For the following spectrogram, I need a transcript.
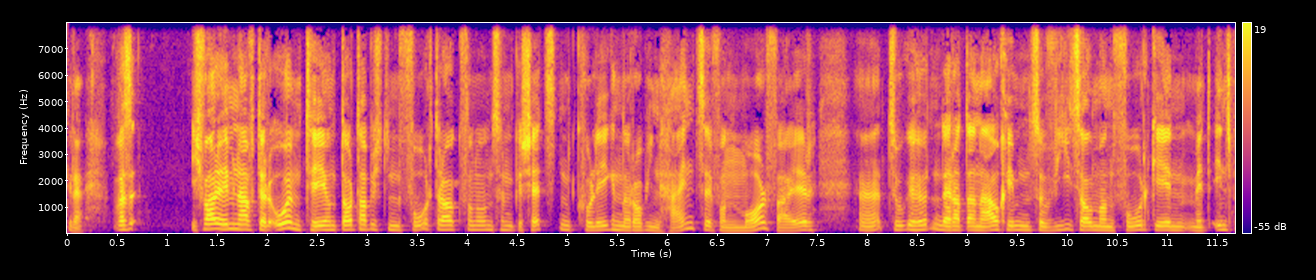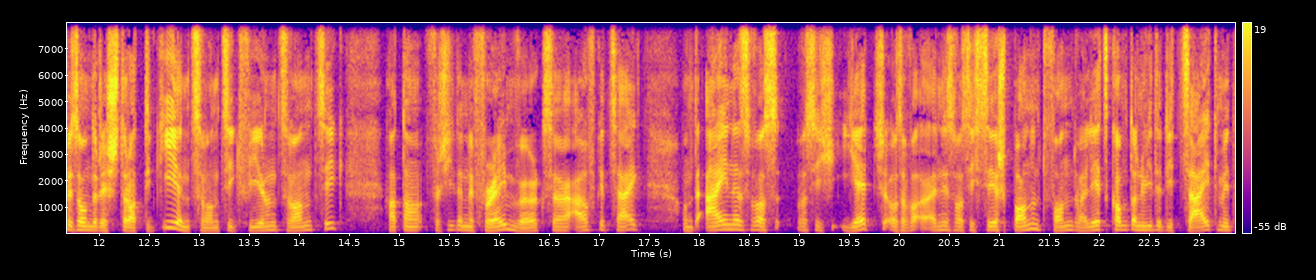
Genau. Was, ich war eben auf der OMT und dort habe ich den Vortrag von unserem geschätzten Kollegen Robin Heinze von Morefire äh, zugehört und er hat dann auch eben so, wie soll man vorgehen mit insbesondere Strategien 2024 hat da verschiedene Frameworks äh, aufgezeigt. Und eines, was, was ich jetzt, also eines, was ich sehr spannend fand, weil jetzt kommt dann wieder die Zeit mit,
